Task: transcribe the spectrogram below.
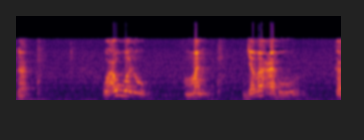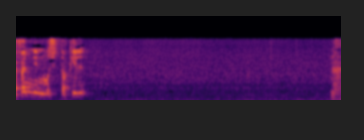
Nah, wa awwalu man jama'ahu kafannin mustaqil. Nah,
